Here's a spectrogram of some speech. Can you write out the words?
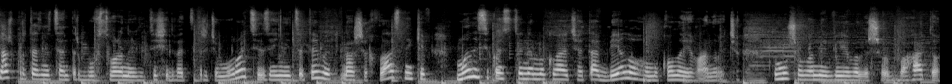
Наш протезний центр був створений у 2023 році за ініціативи наших власників Милиці Константина Миколаївича та Білого Миколи Івановича, тому що вони виявили, що багато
